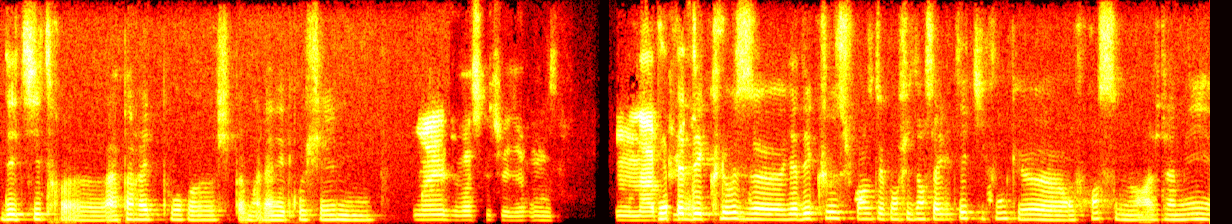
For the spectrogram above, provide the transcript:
des titres euh, apparaître pour, je sais pas moi, l'année prochaine. Ouais, je vois ce que tu veux dire. On, a il y a peut-être des clauses, il y a des clauses, je pense, de confidentialité qui font que en France, on n'aura jamais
